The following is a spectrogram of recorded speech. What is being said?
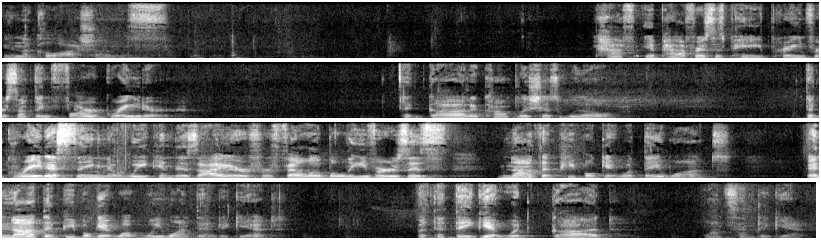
in the Colossians. Epaphras is praying for something far greater that God accomplish his will. The greatest thing that we can desire for fellow believers is not that people get what they want, and not that people get what we want them to get, but that they get what God wants them to get.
